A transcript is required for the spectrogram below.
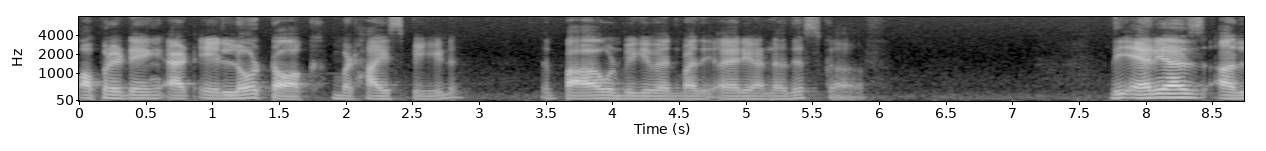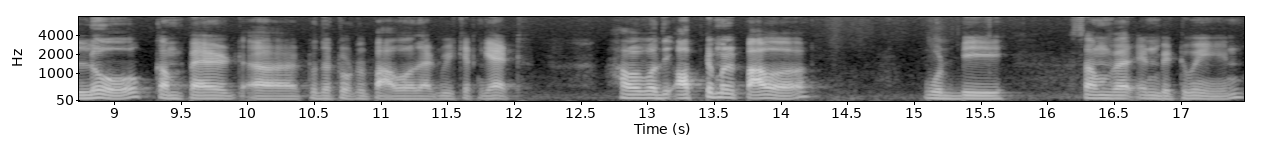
operating at a low torque but high speed, the power would be given by the area under this curve. The areas are low compared uh, to the total power that we can get. However, the optimal power would be somewhere in between.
